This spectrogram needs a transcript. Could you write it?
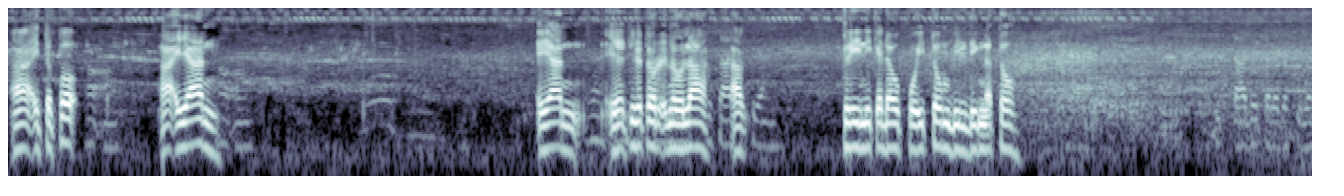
Ah, ito po. Oo. Ah, ayan. Oo. Ayan. Ayan, tinuturo ni Lola. Ah, Society yan. klinika daw po itong building na to. Epektado talaga sila.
